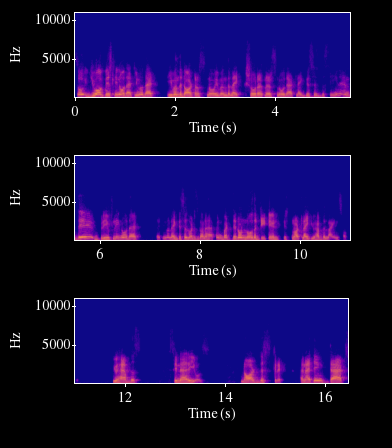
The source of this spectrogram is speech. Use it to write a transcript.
So you obviously know that you know that even the daughters know even the like showrunners know that like this is the scene. And they briefly know that that you know like this is what is going to happen but they don't know the detail. It's not like you have the lines of it. You have the scenarios not the script. And i think that's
